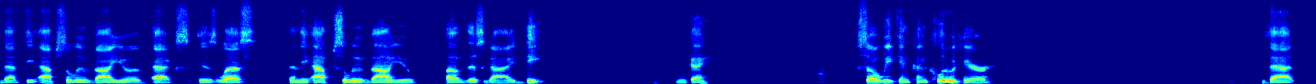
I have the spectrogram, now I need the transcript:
that the absolute value of x is less than the absolute value of this guy d. Okay? So we can conclude here that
